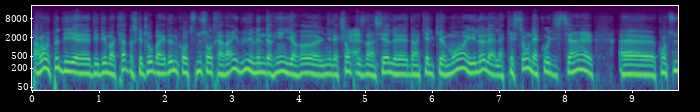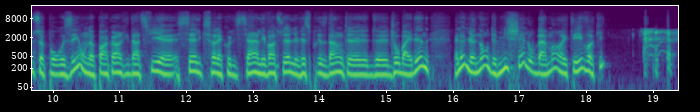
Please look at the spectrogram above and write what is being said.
Parlons un peu des, euh, des, démocrates parce que Joe Biden continue son travail. Lui, mine de rien, il y aura une élection présidentielle euh, dans quelques mois. Et là, la, question de la colistière euh, continue de se poser. On n'a pas encore identifié celle qui sera la colistière, l'éventuelle vice-présidente de Joe Biden. Mais là, le nom de Michelle Obama a été évoqué.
